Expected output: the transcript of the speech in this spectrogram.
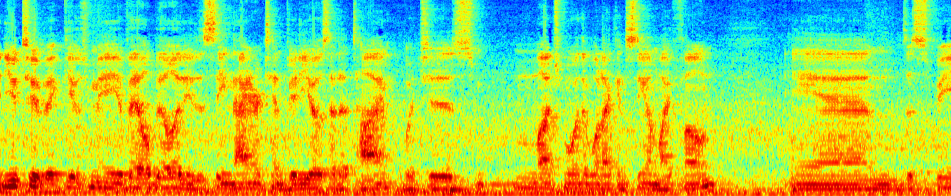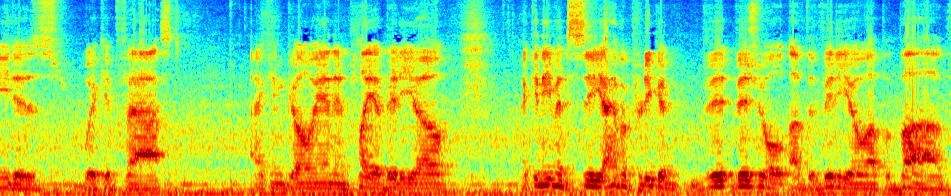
in YouTube it gives me availability to see 9 or 10 videos at a time, which is much more than what I can see on my phone and the speed is wicked fast. I can go in and play a video. I can even see, I have a pretty good vi visual of the video up above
